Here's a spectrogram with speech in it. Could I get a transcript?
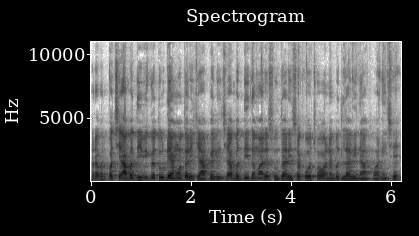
બરાબર? પછી આ બધી વિગતો ડેમો તરીકે આપેલી છે. આ બધી તમારે સુધારી શકો છો અને બદલાવી નાખવાની છે.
